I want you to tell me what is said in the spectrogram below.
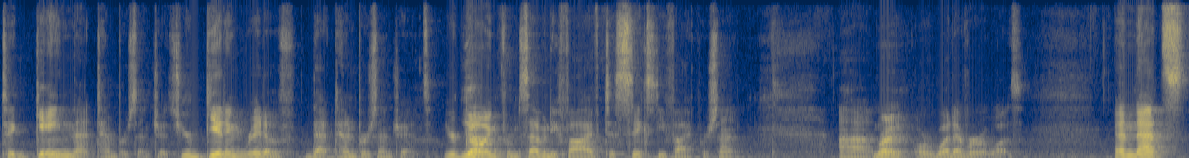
to gain that 10% chance you're getting rid of that 10% chance you're Yeah. going from 75 to 65% um, Right. or whatever it was. And that's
